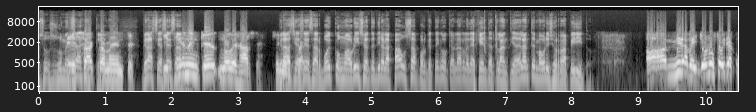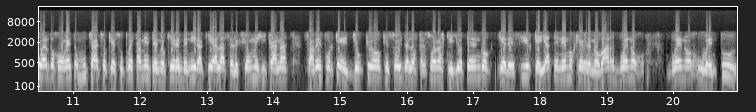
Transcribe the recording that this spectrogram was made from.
Su, mensaje, Exactamente. Gracias, César. Y tienen que no dejarse. Gracias, César. Voy con Mauricio antes de ir a la pausa porque tengo que hablarle de Agente Atlántida. Adelante, Mauricio, rapidito. Uh, mira, ve, yo no estoy de acuerdo con estos muchachos que supuestamente no quieren venir aquí a la selección mexicana. ¿Sabes por qué? Yo creo que soy de las personas que yo tengo que decir que ya tenemos que renovar bueno, bueno juventud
